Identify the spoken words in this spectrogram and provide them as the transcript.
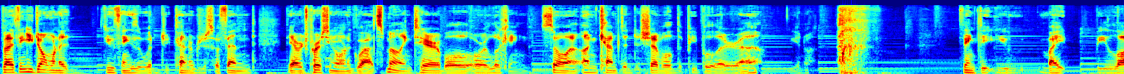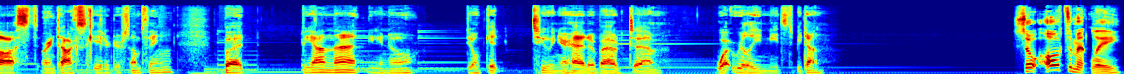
But I think you don't want to do things that would kind of just offend the average person. You don't want to go out smelling terrible or looking so unkempt and disheveled that people are, uh, you know, think that you might be lost or intoxicated or something. But beyond that, you know, don't get too in your head about um, what really needs to be done. So ultimately,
